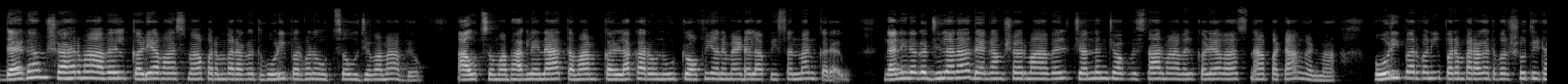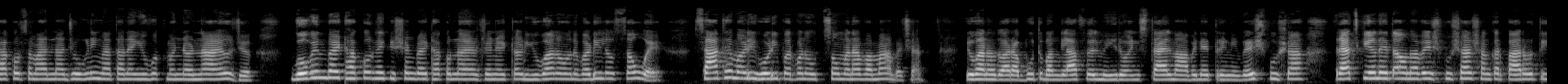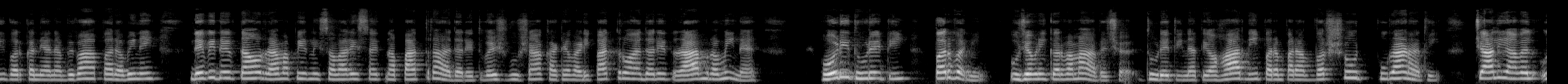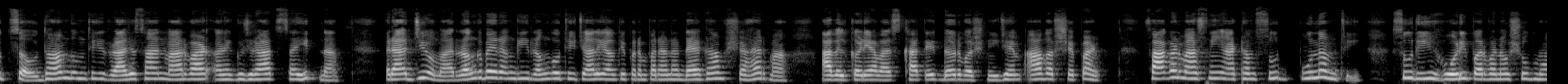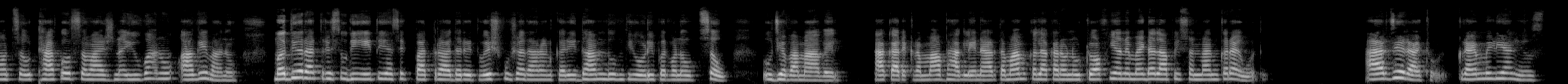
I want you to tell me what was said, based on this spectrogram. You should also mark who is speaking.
Speaker 1: દહેગામ શહેરમાં આવેલ કડિયાવાસમાં પરંપરાગત હોળી પર્વનો ઉત્સવ ઉજવવામાં આવ્યો. આ ઉત્સવમાં ભાગ લેનાર તમામ કલાકારોનું ટ્રોફી અને મેડલ આપી સન્માન કરાયું. ગાંધીનગર જિલ્લાના દહેગામ શહેરમાં આવેલ ચંદન ચોક વિસ્તારમાં આવેલ કડિયાવાસના પટાંગણમાં હોળી પર્વની પરંપરાગત વર્ષોથી ઠાકોર સમાજના જોગણી માતાના યુવક મંડળના આયોજક ગોવિંદભાઈ ઠાકોર અને કિશનભાઈ ઠાકોરના આયોજન હેઠળ યુવાનો અને વડીલો સૌએ સાથે મળી હોળી પર્વનો ઉત્સવ મનાવવામાં આવે છે. યુવાનો દ્વારા ભૂત બંગલા, ફિલ્મ હિરોઈન સ્ટાઇલમાં અભિનેત્રીની વેશભૂષા, રાજકીય નેતાઓના વેશભૂષા, શંકર પાર્વતી, વરકન્યાના વિવાહ પર અભિનય, દેવી દેવતાઓ, રામાપીરની સવારી સહિતના પાત્ર આધારિત વેશભૂષા કાઠિયાવાડી પાત્રો આધારિત રામ રમીને હોળી ધૂળેટી પર્વની ઉજવણી કરવામાં આવે છે. ધૂળેટીના તહેવારની પરંપરા વર્ષો પુરાણાથી ચાલી આવેલ ઉત્સવ ધામધૂમથી રાજસ્થાન, મારવાડ અને ગુજરાત સહિતના રાજ્યોમાં રંગબેરંગી રંગોથી ચાલી આવતી પરંપરાના દહેગામ શહેરમાં આવેલ કડિયાવાસ ખાતે દર વર્ષની જેમ આ વર્ષે પણ ફાગણ માસની આઠમ સુદ પૂનમથી સુધી હોળી પર્વનો શુભ મહોત્સવ ઠાકોર સમાજના યુવાનો, આગેવાનો મધ્યરાત્રિ સુધી ઐતિહાસિક પાત્ર આધારિત વેશભૂષા ધારણ કરી ધામધૂમથી હોળી પર્વનો ઉત્સવ ઉજવવામાં આવેલ. આ કાર્યક્રમમાં ભાગ લેનાર તમામ કલાકારોનું ટ્રોફી અને મેડલ આપી સન્માન કરાયું હતું. RJ Rathod, crime media news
